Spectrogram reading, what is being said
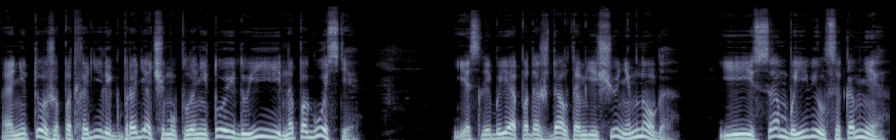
Они тоже подходили к бродячему планетоиду и на погосте. Если бы я подождал там еще немного, и сам бы явился ко мне.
